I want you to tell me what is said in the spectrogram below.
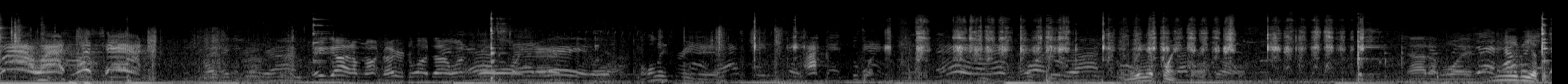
Wow, last, last chance. There you got 'em. Not there. One down. One full. Only three, Dave. Maybe a point. Atta boy. Maybe a point.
